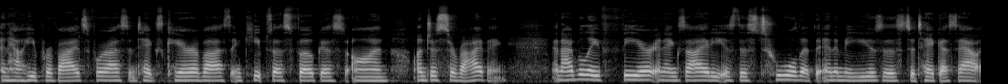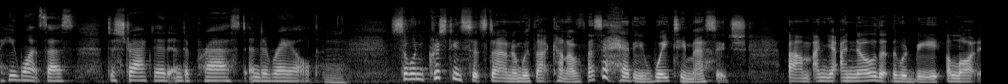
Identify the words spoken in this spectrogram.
and how He provides for us and takes care of us and keeps us focused on on just surviving. And I believe fear and anxiety is this tool that the enemy uses to take us out. He wants us distracted and depressed and derailed. So when Christine sits down and with that kind of, that's a heavy, weighty message. Um, and yet I know that there would be a lot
